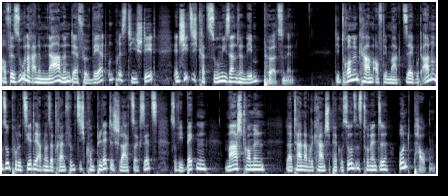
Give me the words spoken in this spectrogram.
Auf der Suche nach einem Namen, der für Wert und Prestige steht, entschied sich Katsumi, sein Unternehmen Pearl zu nennen. Die Trommeln kamen auf dem Markt sehr gut an und so produzierte er ab 1953 komplette Schlagzeugsets sowie Becken, Marschtrommeln, lateinamerikanische Perkussionsinstrumente und Pauken.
